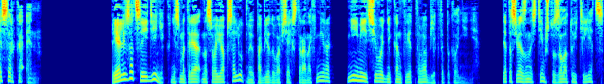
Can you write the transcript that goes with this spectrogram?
СРКН. Реализация денег, несмотря на свою абсолютную победу во всех странах мира, не имеет сегодня конкретного объекта поклонения. Это связано с тем, что золотой телец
